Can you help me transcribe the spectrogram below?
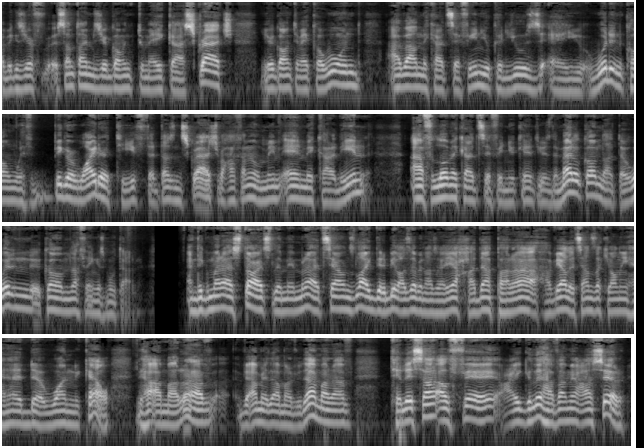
because you're sometimes you're going to make a scratch, you're going to make a wound. Aval mekatzefin, you could use a wooden comb with bigger, wider teeth that doesn't scratch. En mekardin. Af lo you can't use the metal comb, not the wooden comb. Nothing is mutar. And the Gemara starts lememra. It sounds like the Rabbi Elazar ben Azariah hada para havial. It sounds like he only had uh, one cow. V'ha'amarav ve'amr le'amar Yuda amarav telesar alfe aigle hava me'aser.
